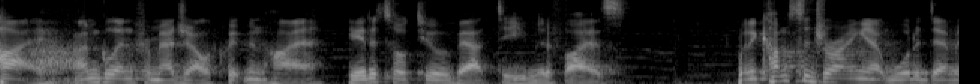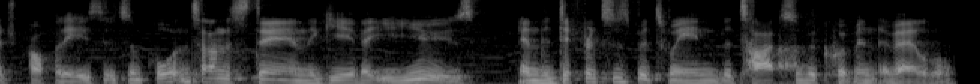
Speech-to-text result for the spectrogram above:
Hi, I'm Glenn from Agile Equipment Hire, here to talk to you about dehumidifiers. When it comes to drying out water damage properties, it's important to understand the gear that you use and the differences between the types of equipment available.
